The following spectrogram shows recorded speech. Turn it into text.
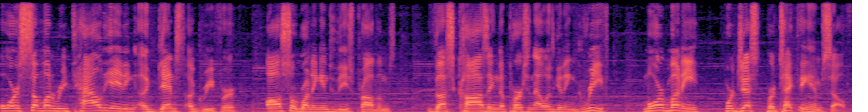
or someone retaliating against a griefer also running into these problems, thus causing the person that was getting griefed more money for just protecting himself.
